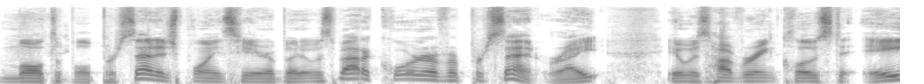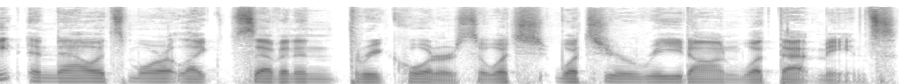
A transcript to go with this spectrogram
multiple percentage points here, but it was about a quarter of a percent, right? It was hovering close to eight, and now it's more at like seven and three quarters. So what's what's your read on what that means?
